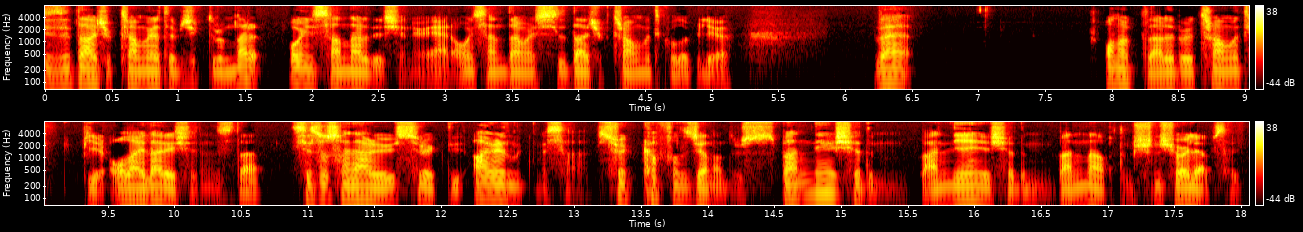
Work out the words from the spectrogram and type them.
sizi daha çok travma yaratabilecek durumlar o insanlarda yaşanıyor. Yani o insanlar sizi daha çok travmatik olabiliyor. Ve o noktalarda böyle travmatik bir olaylar yaşadığınızda siz o senaryoyu sürekli ayrılık mesela sürekli kafanızı canlandırıyorsunuz. Ben ne yaşadım? Ben niye yaşadım? Ben ne yaptım? Şunu şöyle yapsaydım.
